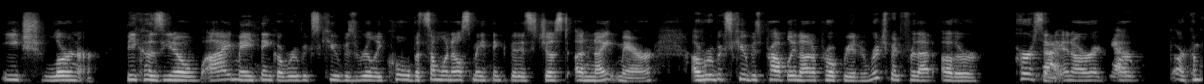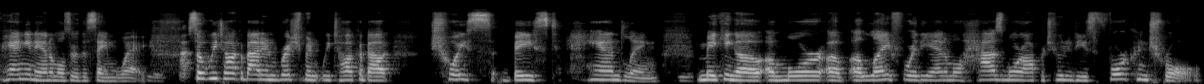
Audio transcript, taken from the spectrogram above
each learner because you know i may think a rubik's cube is really cool but someone else may think that it's just a nightmare a rubik's cube is probably not appropriate enrichment for that other person Right. and our Yeah. our our companion animals are the same way Mhm. so we talk about enrichment we talk about choice based handling Mhm. making a, a more a, a life where the animal has more opportunities for control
